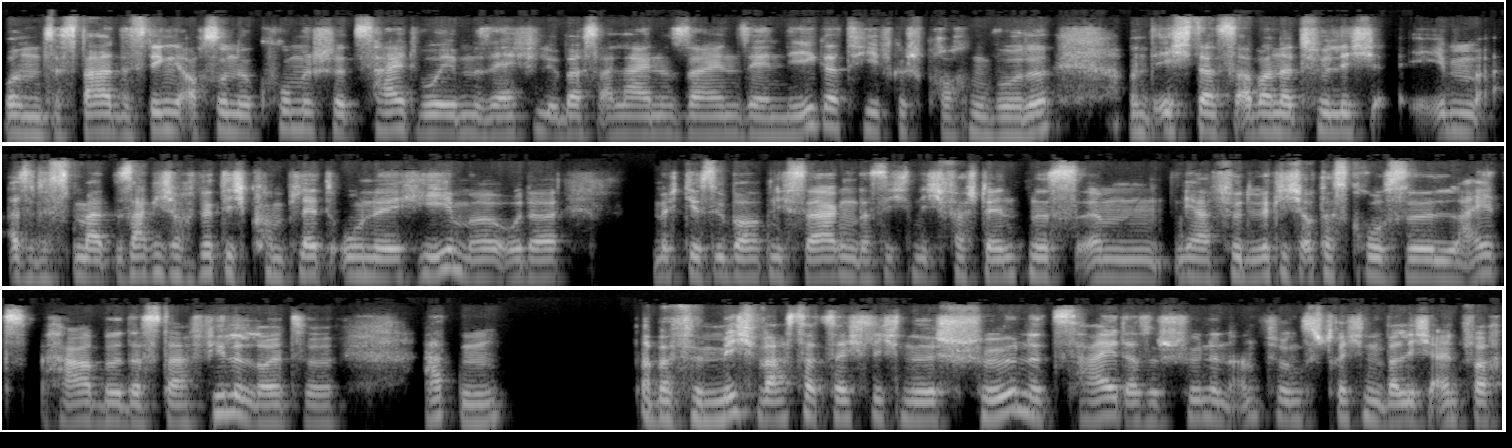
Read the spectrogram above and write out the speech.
Und es war deswegen auch so eine komische Zeit, wo eben sehr viel übers Alleinesein sehr negativ gesprochen wurde. Und ich das aber natürlich eben, also das sage ich auch wirklich komplett ohne Häme oder möchte jetzt überhaupt nicht sagen, dass ich nicht Verständnis ähm, ja für wirklich auch das große Leid habe, das da viele Leute hatten. Aber für mich war es tatsächlich eine schöne Zeit, also schön in Anführungsstrichen, weil ich einfach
